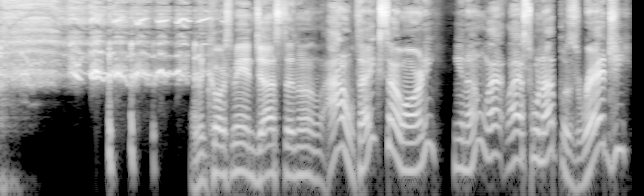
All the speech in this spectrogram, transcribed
and of course, me and Justin, uh, I don't think so, Arnie. You know, la- last one up was Reggie.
